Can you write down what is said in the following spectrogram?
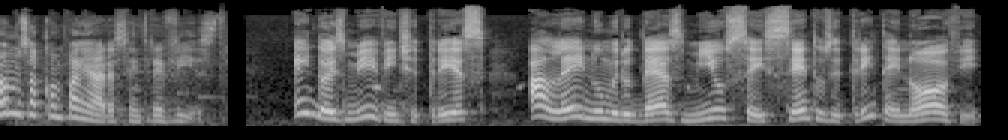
Vamos acompanhar essa entrevista. Em 2023, a Lei nº 10.639,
